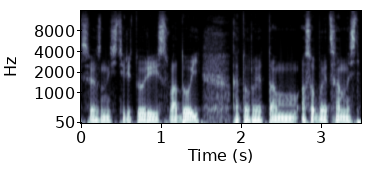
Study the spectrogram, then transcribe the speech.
связанный с территорией, с водой, которая там особая ценность,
